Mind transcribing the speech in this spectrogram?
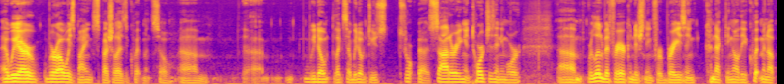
and we are we're always buying specialized equipment. So um, um, we don't, like I said, we don't do s- tor- uh, soldering and torches anymore. Um, we're a little bit for air conditioning, for brazing, connecting all the equipment up.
